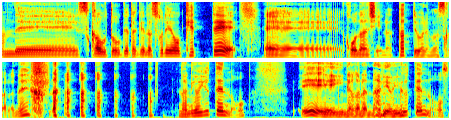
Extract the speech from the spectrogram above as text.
んで、スカウトを受けたけど、それを蹴って、えー、講談師になったって言われますからね。何を言ってんの？ええ言いながら何を言うてんの？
